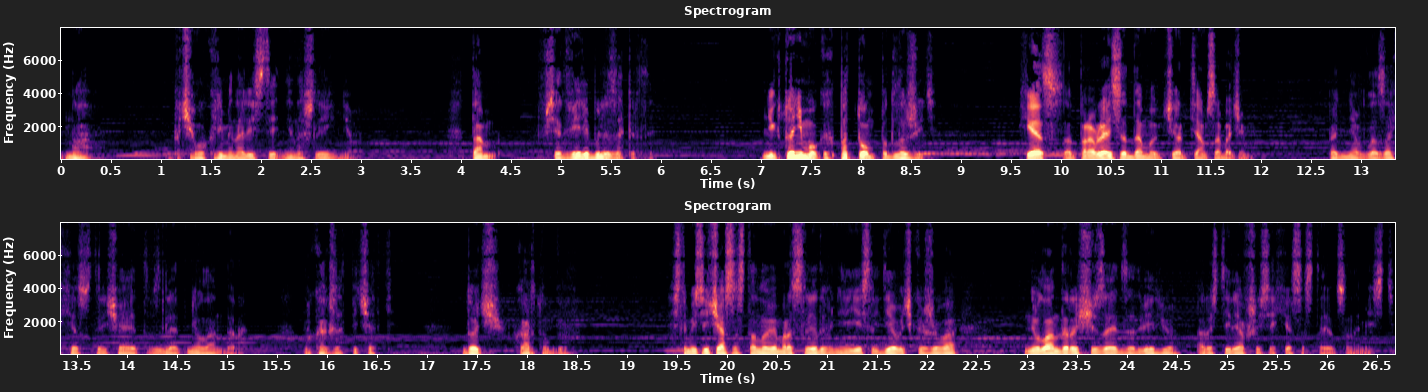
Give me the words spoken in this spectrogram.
Но почему криминалисты не нашли их днем? Там все двери были заперты? Никто не мог их потом подложить. Хес, отправляйся домой к чертям собачьим. Подняв глаза, Хес встречает взгляд Нюландера. Ну как же отпечатки? Дочь Хартунгов. Если мы сейчас остановим расследование, если девочка жива, Нюландер исчезает за дверью, а растерявшийся Хес остается на месте.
